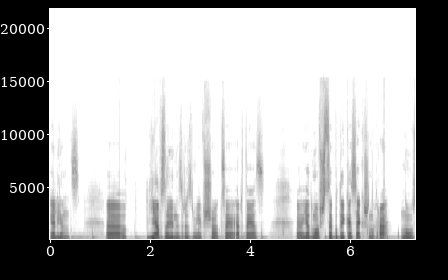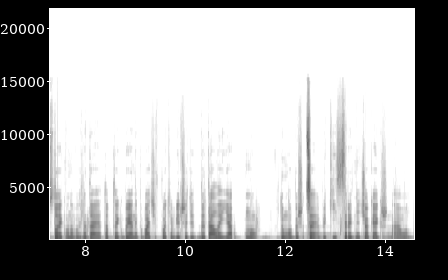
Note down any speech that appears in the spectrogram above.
Aliens, е, я взагалі не зрозумів, що це РТС. Е, я думав, що це буде якась екшн гра. Ну, з того, як воно виглядає. Тобто, якби я не побачив потім більше деталей, я ну, думав би, що це якийсь середнячок екшн, а он,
